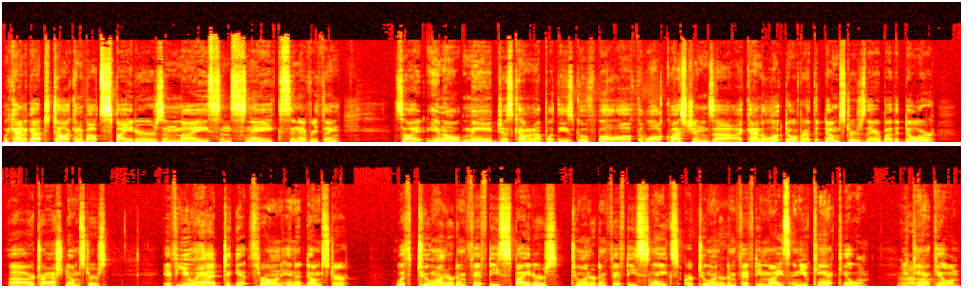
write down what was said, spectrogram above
we kind of got to talking about spiders and mice and snakes and everything. So I, you know, me just coming up with these goofball off the wall questions. Uh, I kind of looked over at the dumpsters there by the door, uh, our trash dumpsters. If you had to get thrown in a dumpster with 250 spiders, 250 snakes, or 250 mice, and you can't kill them, you can't kill them.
